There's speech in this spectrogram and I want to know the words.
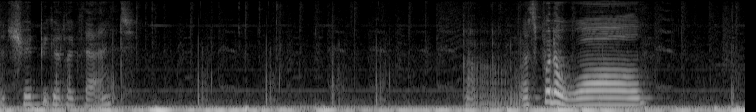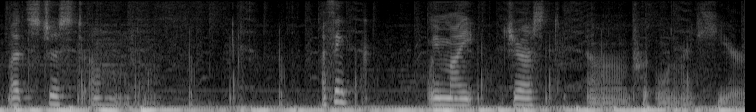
it should be good like that. Um, let's put a wall. Let's just. Um, I think we might just um, put one right here,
